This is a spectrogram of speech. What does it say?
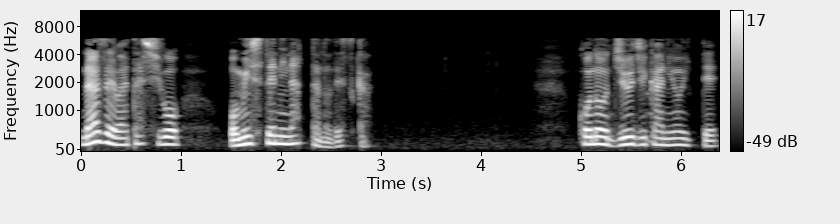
なぜ私をお見捨てになったのですか？この十字架において、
